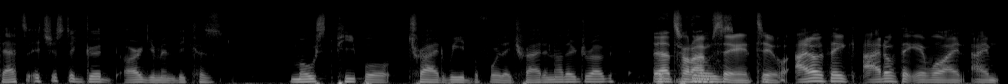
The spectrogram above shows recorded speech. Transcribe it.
That's it's just a good argument because most people tried weed before they tried another drug. That's what I'm saying too. I don't think I don't think eh, well I I'm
